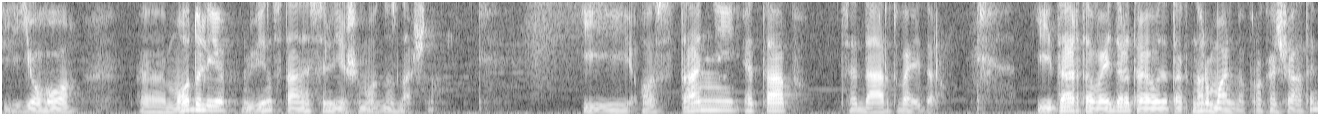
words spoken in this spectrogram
його е, модулі, він стане сильнішим однозначно. І останній етап це Дарт Вейдер. І Дарта Вейдера треба буде так нормально прокачати.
